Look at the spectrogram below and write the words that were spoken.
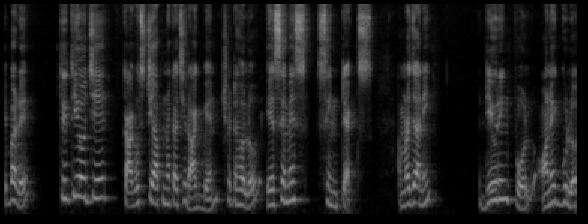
এবারে তৃতীয় যে কাগজটি আপনার কাছে রাখবেন, সেটা হলো এস এম এস সিনট্যাক্স। আমরা জানি ডিউরিং পোল অনেকগুলো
